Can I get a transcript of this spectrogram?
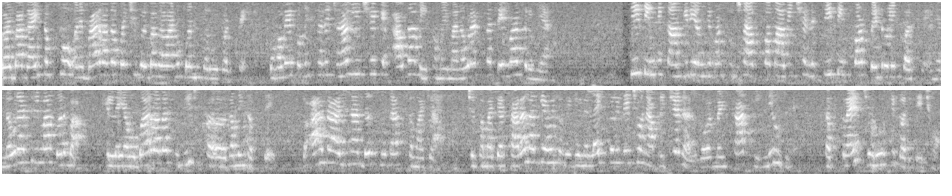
ગરબા ગાઈ શકશો અને બાર વાગ્યા પછી ગરબા ગાવાનું બંધ કરવું પડશે. તો હવે કમિશનરે જણાવ્યું છે કે આગામી સમયમાં નવરાત્રિના તહેવાર દરમિયાન સી ટીમની કામગીરી અંગે પણ સૂચના આપવામાં આવી છે અને સી ટીમ પણ પેટ્રોલિંગ કરશે અને નવરાત્રિમાં ગરબા ખેલૈયાઓ બાર વાગ્યા સુધી જ રમી શકશે. તો આ હતા આજના દસ મોટા સમાચાર. જો સમાચાર સારા લાગ્યા હોય તો વિડીયોને લાઈક કરી દેજો અને આપણી ચેનલ ગવર્મેન્ટ સાથી ન્યૂઝને સબસ્ક્રાઇબ જરૂરથી કરી દેજો.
